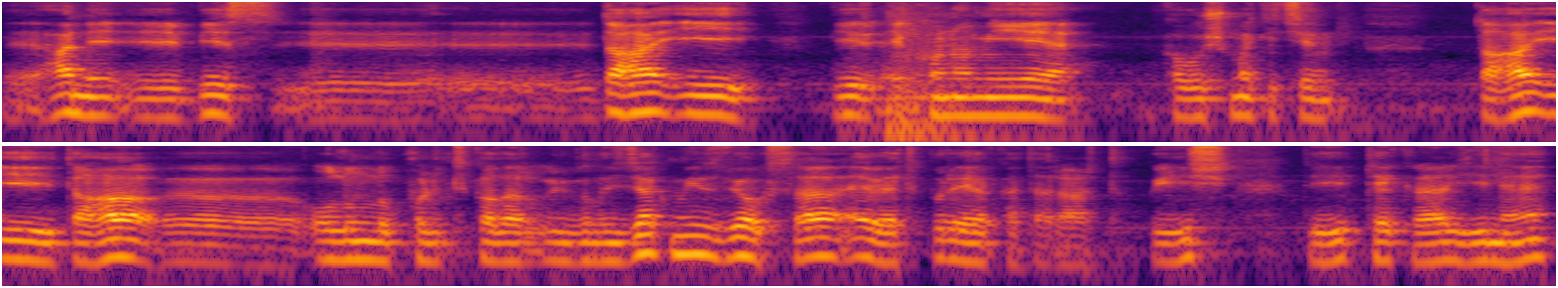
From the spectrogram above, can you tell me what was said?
E, hani biz daha iyi bir ekonomiye kavuşmak için daha iyi, daha e, olumlu politikalar uygulayacak mıyız? Yoksa evet buraya kadar artık bu iş deyip tekrar yine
